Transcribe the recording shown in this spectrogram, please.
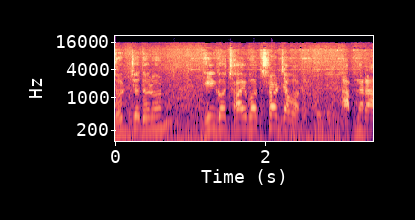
ধৈর্য ধরুন, দীর্ঘ ছয় বৎসর যাবৎ আপনারা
